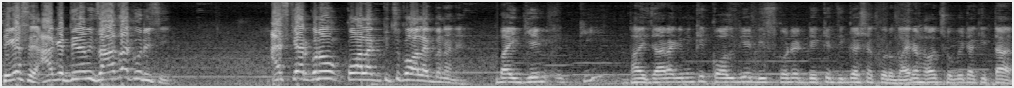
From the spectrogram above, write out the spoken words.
ঠিক আছে? আগের দিন আমি যা যা করেছি। আজকে আর কোনো কল কিছু কল লাগবে না নে। ভাই গেম কি? ভাই যারা গেমিংকে কল দিয়ে ডিসকর্ডে ডেকে জিজ্ঞাসা করো ভাইরাল হওয়ার ছবিটা কি তার?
